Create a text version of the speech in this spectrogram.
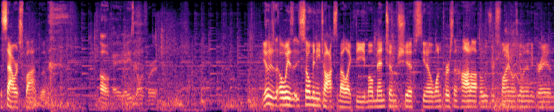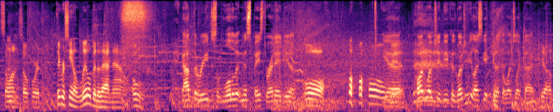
the sour spot. Oh, okay, yeah, he's going for it. yeah, there's always so many talks about like the momentum shifts. You know, one person hot off a losers finals going into grand, so on and so forth. I think we're seeing a little bit of that now. Oh, Got the read, just a little bit misspaced, right idea. oh, yeah, man. caught WebJP because WebJP likes to get cute at the ledge like that. Yep.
